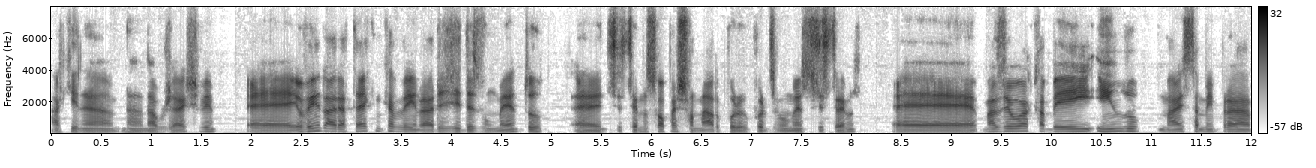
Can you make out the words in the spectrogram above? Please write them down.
aqui na, na, na Objective. É, eu venho da área técnica, venho da área de desenvolvimento, é, de sistemas, sou apaixonado por, por desenvolvimento de sistemas, é, mas eu acabei indo mais também para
